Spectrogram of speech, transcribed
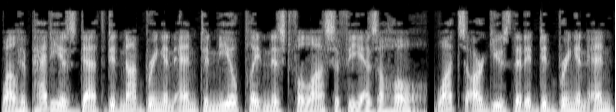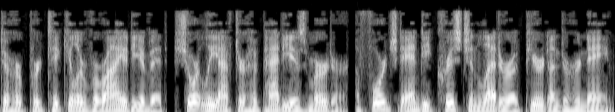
while Hypatia's death did not bring an end to Neoplatonist philosophy as a whole, Watts argues that it did bring an end to her particular variety of it. Shortly after Hypatia's murder, a forged anti Christian letter appeared under her name.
